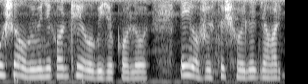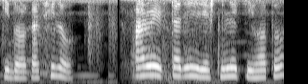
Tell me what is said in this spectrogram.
উষা অভিমানী কণ্ঠে অভিযোগ করল, এই অসুস্থ শরীরে যাওয়ার কি দরকার ছিল? আরও একটা দিন রেস্ট নিলে কী হতো?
